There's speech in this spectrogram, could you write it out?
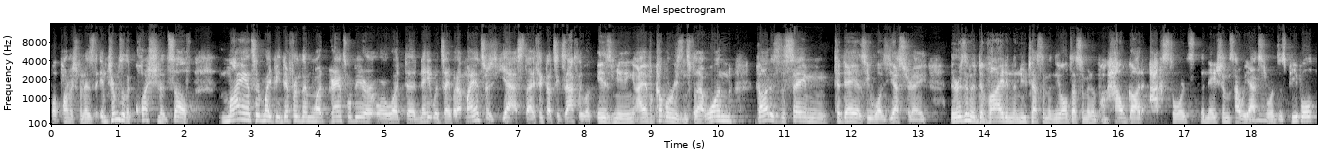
what punishment is. In terms of the question itself, my answer might be different than what Grant's will be or, or what uh, Nate would say, but my answer is yes. I think that's exactly what is meaning. I have a couple reasons for that. One, God is the same today as he was yesterday. There isn't a divide in the New Testament and the Old Testament of how God acts towards the nations, how he acts Mhm. towards his people.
